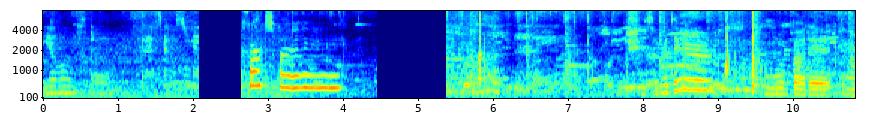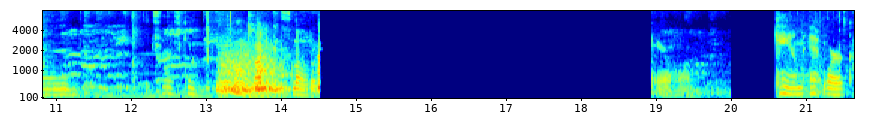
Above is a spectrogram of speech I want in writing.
Yellow stuff. That's gonna. Fart spray. She's over there. And I've got it on the trash can. Oh my god, you can smell it. Air horn. Cam at work.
